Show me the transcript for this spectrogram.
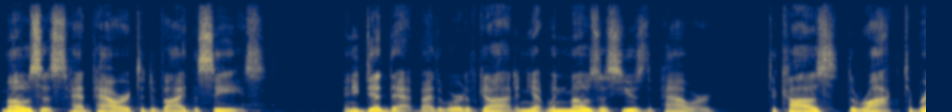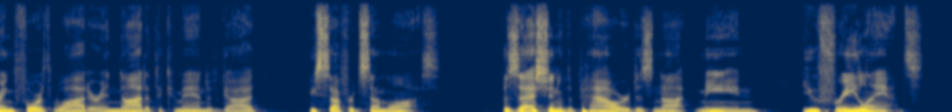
Moses had power to divide the seas, and he did that by the word of God. And yet, when Moses used the power to cause the rock to bring forth water and not at the command of God, he suffered some loss. Possession of the power does not mean you freelance.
